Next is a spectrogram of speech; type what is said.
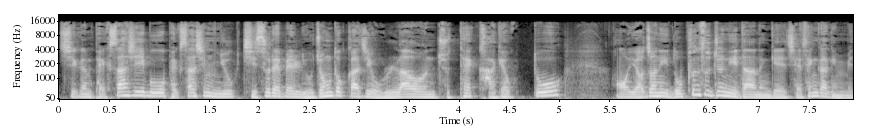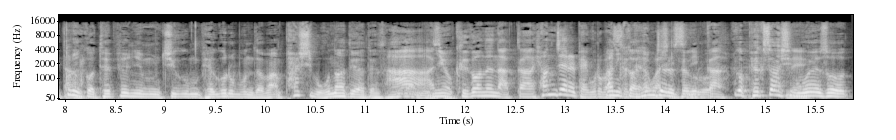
지금 145, 146 지수 레벨 요 정도까지 올라온 주택 가격도 어, 여전히 높은 수준이라는 게 제 생각입니다. 그러니까 대표님 지금 100으로 본다면 85나 돼야 되는 아, 아니요. 그거는 아까 현재를 100으로 봤을 그러니까 현재를 하셨으니까. 100으로. 그러니까 145에서 네.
